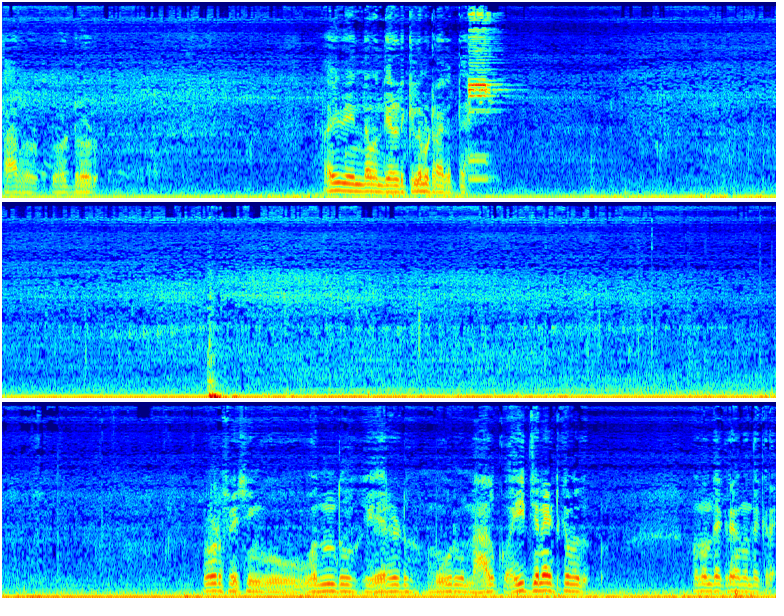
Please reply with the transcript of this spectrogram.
ತಾರ್ ರೋಡ್ ದೊಡ್ಡ ರೋಡ್ ಹೈವೇಯಿಂದ ಒಂದು ಎರಡು ಕಿಲೋಮೀಟರ್ ಆಗುತ್ತೆ. ರೋಡ್ ಫೇಸಿಂಗು ಒಂದು ಎರಡು ಮೂರು ನಾಲ್ಕು ಐದು ಜನ ಇಟ್ಕೋಬೋದು. ಒಂದೊಂದು ಎಕರೆ ಒಂದೊಂದು ಎಕರೆ.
